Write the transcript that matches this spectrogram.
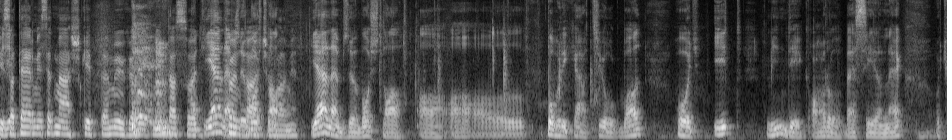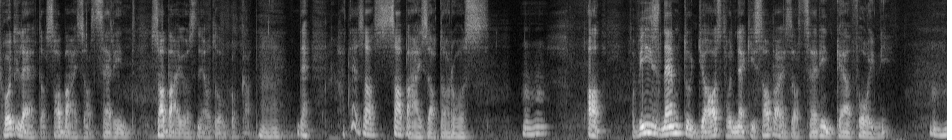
Hisz a természet másképpen működik, mint az, hogy hát jellemző most a, valamit. Jellemző most a, a, a publikációkban, hogy itt mindig arról beszélnek, hogy hogy lehet a szabályzat szerint szabályozni a dolgokat. Uh mhm. -huh. De hát ez a szabályzat a rossz. Uh mhm. -huh. a, a víz nem tudja azt, hogy neki szabályzat szerint kell folyni. Uh mhm. -huh.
